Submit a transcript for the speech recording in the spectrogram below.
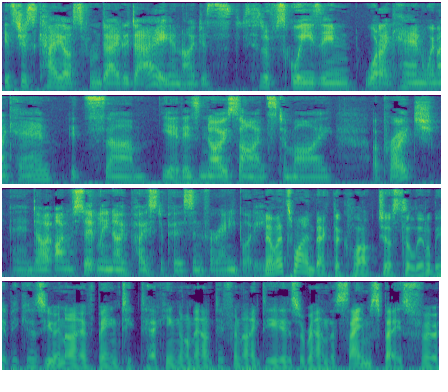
it's just chaos from day to day, and I just sort of squeeze in what I can when I can. It's, um, yeah. There's no science to my approach, and I, I'm certainly no poster person for anybody. Now let's wind back the clock just a little bit because you and I have been tic tacking on our different ideas around the same space for a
